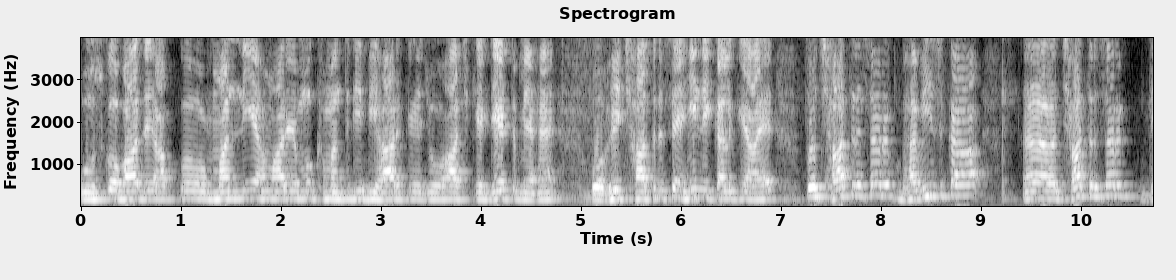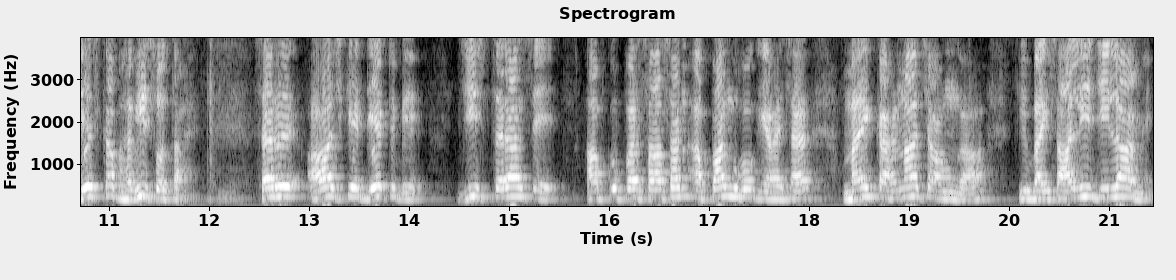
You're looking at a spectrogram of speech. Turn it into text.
उसको बाद आपको माननीय हमारे मुख्यमंत्री बिहार के जो आज के डेट में हैं, वो भी छात्र से ही निकल के आए। तो छात्र सर, भविष्य का छात्र सर, देश का भविष्य होता है। सर, आज के डेट में जिस तरह से आपको प्रशासन अपंग हो गया है सर मैं कहना चाहूँगा कि वैशाली जिला में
